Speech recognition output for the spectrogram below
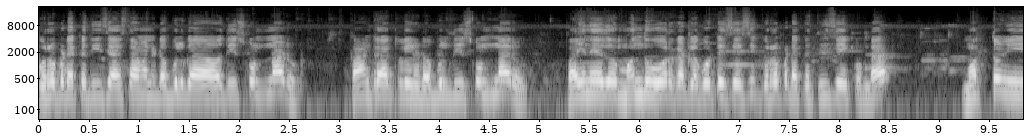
గుర్రపు డెక్క తీసేస్తామని డబ్బులుగా తీసుకుంటున్నారు. కాంట్రాక్టర్లు డబ్బులు తీసుకుంటున్నారు. పైన ఏదో మందు ఊరకట్ల కొట్టేసేసి గుర్రపు డెక్క తీసేయకుండా మొత్తం ఈ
